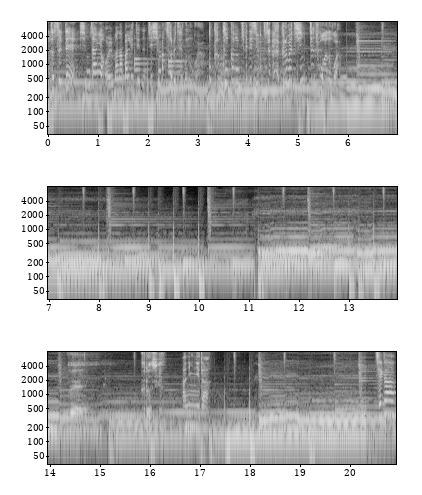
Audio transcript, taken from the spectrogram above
앉았을 때 심장이 얼마나 빨리 뛰는지 심박수를 재보는 거야. 좋아하는 거야. 왜 그러세요? 아닙니다. 제가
